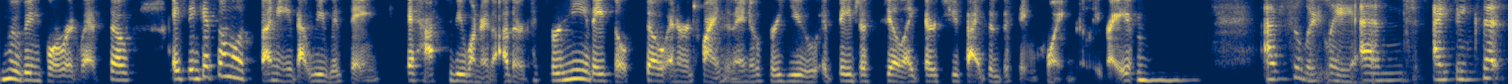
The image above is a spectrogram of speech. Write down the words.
moving forward with so i think it's almost funny that we would think it has to be one or the other because for me they feel so intertwined and i know for you they just feel like they're two sides of the same coin really right mm-hmm. Absolutely. And I think that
